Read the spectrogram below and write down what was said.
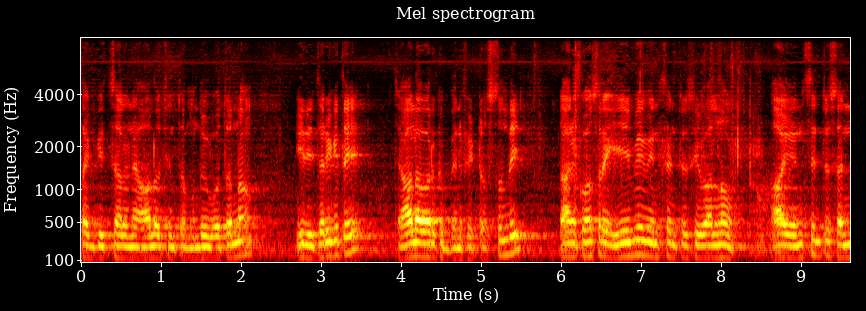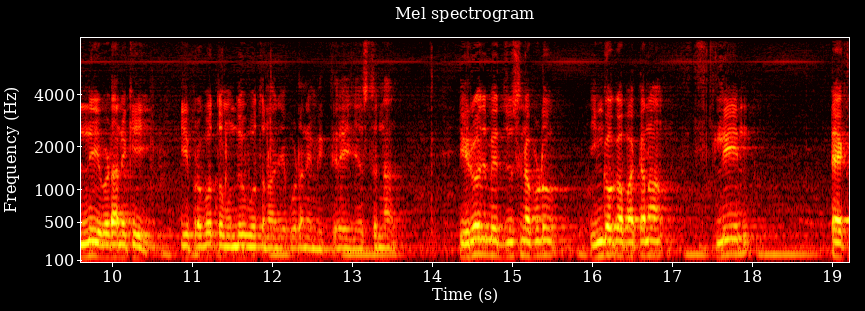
తగ్గించాలనే ఆలోచనతో ముందుకు పోతున్నాం. ఇది జరిగితే చాలా వరకు బెనిఫిట్ వస్తుంది. దానికోసం ఏమేమి ఇన్సెంటివ్స్ ఇవ్వాలనో ఆ ఇన్సెంటివ్స్ అన్నీ ఇవ్వడానికి ఈ ప్రభుత్వం ముందుకు పోతున్నామని చెప్పి కూడా నేను మీకు తెలియజేస్తున్నాను ఈరోజు మీరు చూసినప్పుడు ఇంకొక పక్కన క్లీన్ టెక్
